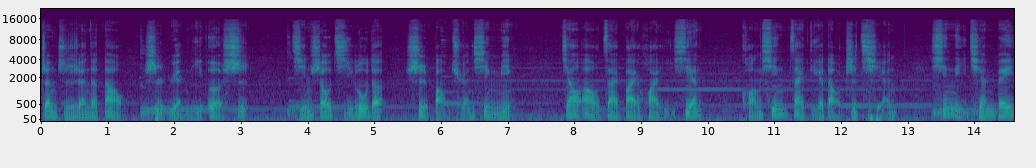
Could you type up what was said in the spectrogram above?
正直人的道是远离恶事，谨守己路的是保全性命。骄傲在败坏以先，狂心在跌倒之前。心里谦卑，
